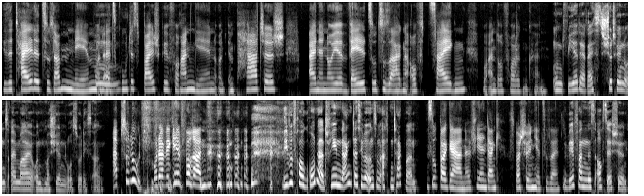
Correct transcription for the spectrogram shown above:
diese Teile zusammennehmen mhm. und als mhm. gutes Beispiel vorangehen und empathisch eine neue Welt sozusagen aufzeigen, wo andere folgen können. Und wir, der Rest, schütteln uns einmal und marschieren los, würde ich sagen. Absolut. Oder wir gehen voran. Liebe Frau Gronert, vielen Dank, dass Sie bei uns im achten Tag waren. Super gerne. Vielen Dank. Es war schön, hier zu sein. Wir fanden es auch sehr schön.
